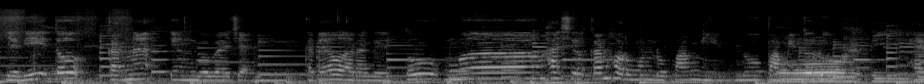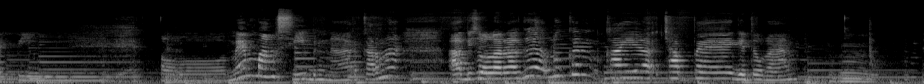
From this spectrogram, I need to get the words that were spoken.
Jadi itu karena yang gue baca nih katanya olahraga itu menghasilkan hormon dopamin dopamin tuh do- Oh, happy. happy Oh, memang sih benar karena abis olahraga lu kan kayak capek gitu kan Hmm.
